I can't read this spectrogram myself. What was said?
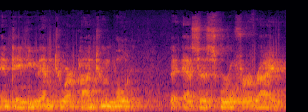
and taking them to our pontoon boat, the SS Squirrel, for a ride.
